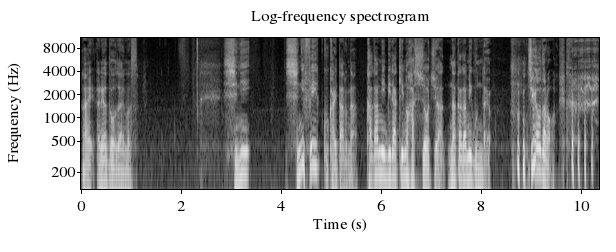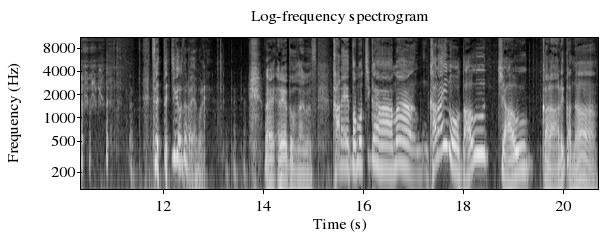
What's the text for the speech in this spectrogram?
はいありがとうございます。死に死にフェイク書いてあるな。鏡開きの発祥地は中上軍だよ。違うだろ。う 絶対違うだろうやこれ。はいありがとうございます。カレーと餅か。まあ辛いのと合うっちゃ合うからあれかな。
